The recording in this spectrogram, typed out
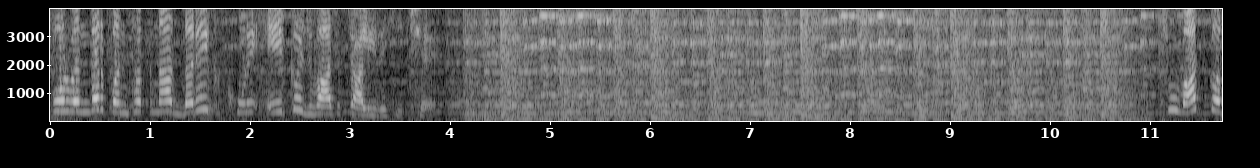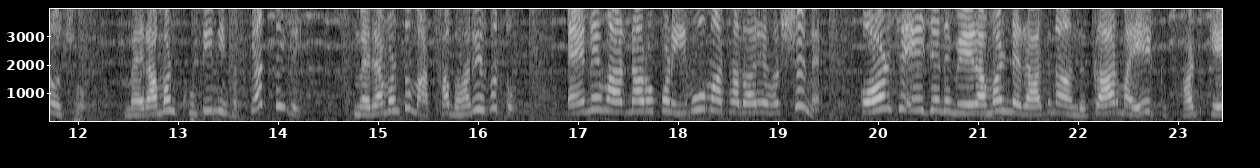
પોરબંદર પંથકના દરેક ખૂણે એક જ વાત ચાલી રહી છે. શું વાત કરો છો? મહેરામણ ખૂટીની હત્યા થઈ ગઈ? મહેરામણ તો માથા ભારે હતો. એને મારનારો પણ એવો માથા ભારે હશે ને? કોણ છે એ જેને મેરામણને રાતના અંધકારમાં એક ઝટકે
